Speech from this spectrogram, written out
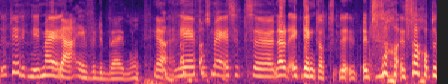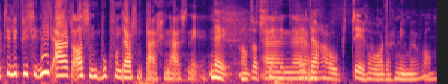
Dat weet ik niet. Maar, ja, even de Bijbel. Ja, nee, volgens mij is het... Uh, nou, ik denk dat... Het zag, het zag op de televisie niet uit als een boek van duizend pagina's, nee. Nee, want dat vind en, ik... Uh, daar hou ik tegenwoordig niet meer van.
